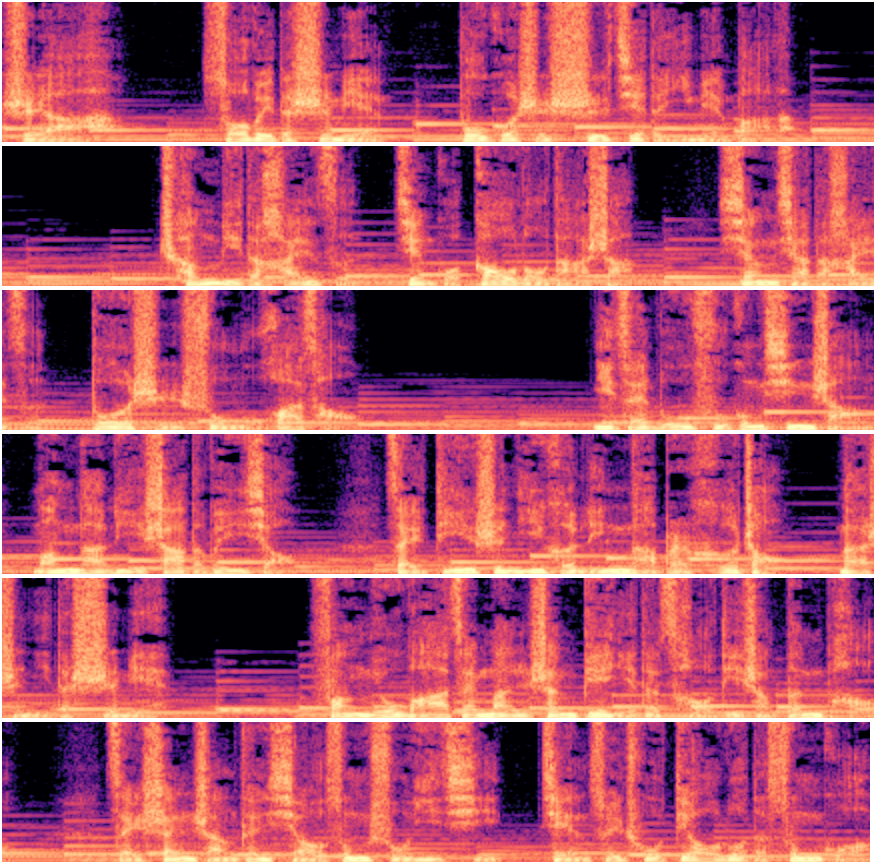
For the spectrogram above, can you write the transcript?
是啊，所谓的世面，不过是世界的一面罢了。城里的孩子见过高楼大厦，乡下的孩子多是树木花草。你在卢浮宫欣赏蒙娜丽莎的微笑，在迪士尼和琳娜贝尔合照，那是你的失眠；放牛娃在漫山遍野的草地上奔跑，在山上跟小松鼠一起剪碎出掉落的松果，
